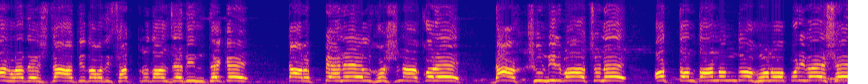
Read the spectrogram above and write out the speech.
বাংলাদেশ জাতীয়তাবাদী ছাত্র দল যেদিন থেকে তার প্যানেল ঘোষণা করে ডাকসু নির্বাচনে অত্যন্ত আনন্দ ঘন পরিবেশে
